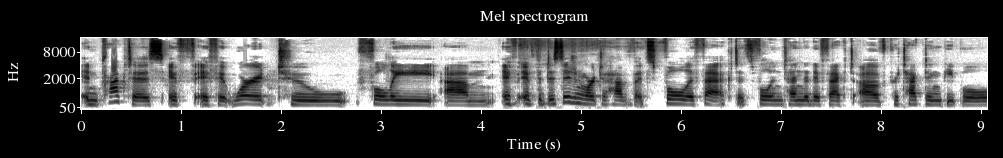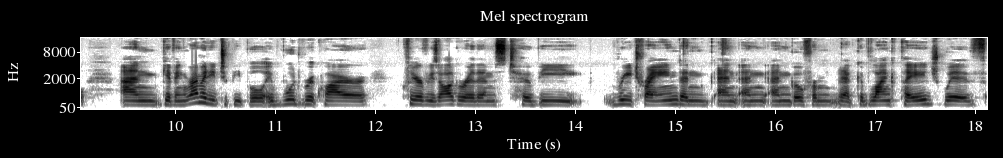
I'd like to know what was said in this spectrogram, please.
in practice, if if it were to fully, um, if if the decision were to have its full effect, its full intended effect of protecting people and giving remedy to people, it would require Clearview's algorithms to be retrained and and and and go from like a blank page with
